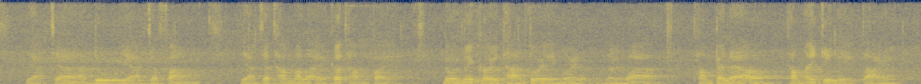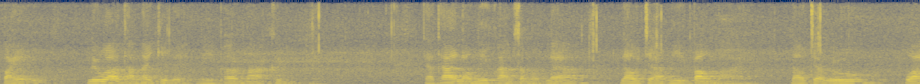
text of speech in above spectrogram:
ๆ อยากจะดูอยากจะฟัง อยากจะทำอะไรก็ทำไป โดยไม่เคยถามตัวเองไว้เลยว่าทำไปแล้วทำให้กิเลสตายไป หรือว่าทำให้กิเลสมีเพิ่มมากขึ้น แต่ถ้าเรามีความสงบแล้ว เราจะมีเป้าหมาย เราจะรู้ว่า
